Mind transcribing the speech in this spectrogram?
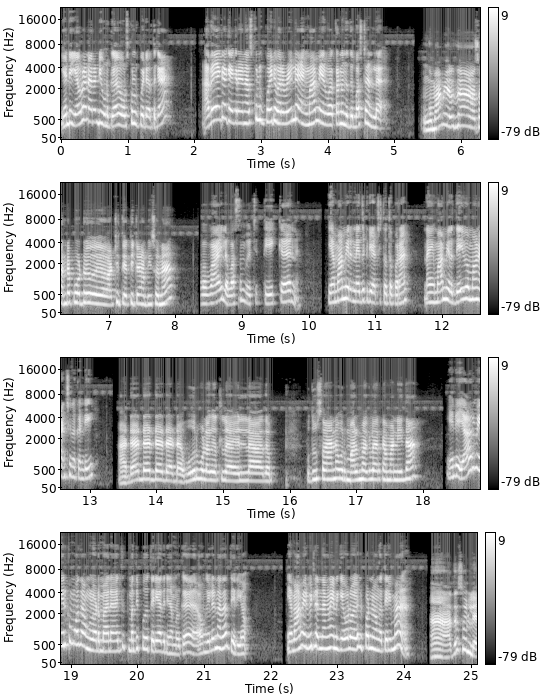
ஏண்டி எவ்வளோ நேரம் உனக்கு? ஒரு ஸ்கூலுக்கு போயிட்டு வரதுக்கு? அதை எங்க கேட்குறேன் நான் ஸ்கூலுக்கு போயிட்டு வர வழியில எங்கள் மாமியார் உட்காந்து பஸ் ஸ்டாண்டில் உங்கள் மாமியார் தான் சண்டை போட்டு அடிச்சு தேத்திட்டேன் அப்படின்னு சொன்னேன் வாயில வசம் வச்சு தேக்கன்னு என் மாமியார் எதுக்கடி அடிச்சு தத்த போறேன் நான் என் மாமியார் தெய்வமா நினச்சிருக்கேன்டி. அடாடாடாடாடா ஊர் உலகத்தில் இல்லாத புதுசான ஒரு மருமகளாக இருக்க மாதிரி தான் ஏண்டி யாருமே இருக்கும்போது அவங்களோட ம- இது மதிப்பு தெரியாது நம்மளுக்கு அவங்க இல்லைன்னா தான் தெரியும் என் மாமியார் வீட்டில் இருந்தாங்கன்னா எனக்கு எவ்வளோ ஹெல்ப் பண்ணுவாங்க தெரியுமா ஆ அதை சொல்லு.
